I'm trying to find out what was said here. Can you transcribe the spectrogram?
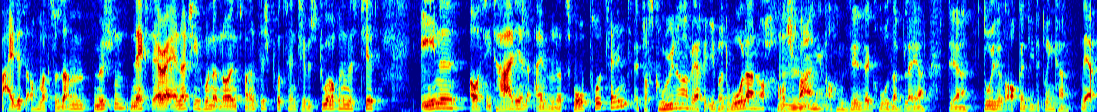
beides auch mal zusammen mischen. Next Era Energy 129%, hier bist du auch investiert. Ene aus Italien 102%. Etwas grüner wäre Iberdrola noch aus Spanien, auch ein sehr, sehr großer Player, der durchaus auch Rendite bringen kann. Ja,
